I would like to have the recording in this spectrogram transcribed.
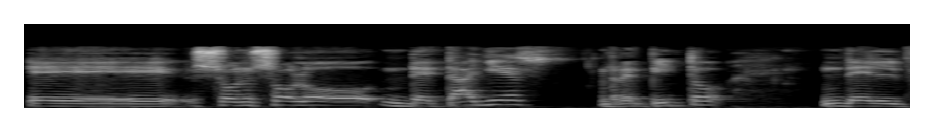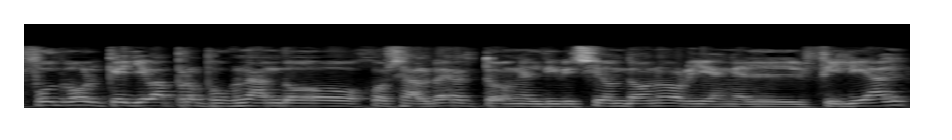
Eh, son solo detalles, repito, del fútbol que lleva propugnando José Alberto en el División de Honor y en el filial,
